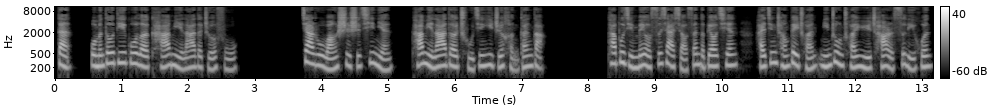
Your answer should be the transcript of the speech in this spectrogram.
但我们都低估了卡米拉的蛰伏。嫁入王室十七年，卡米拉的处境一直很尴尬。她不仅没有私下小三的标签，还经常被传民众传与查尔斯离婚。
